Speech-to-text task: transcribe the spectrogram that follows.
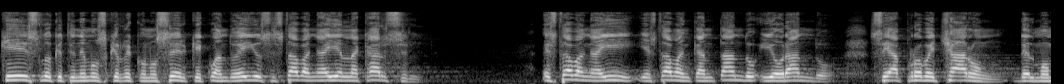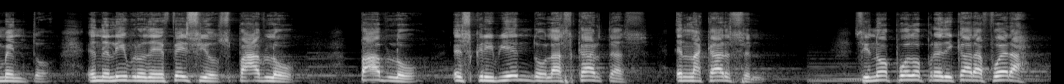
¿qué es lo que tenemos que reconocer? Que cuando ellos estaban ahí en la cárcel, estaban ahí y estaban cantando y orando, se aprovecharon del momento. En el libro de Efesios, Pablo, Pablo escribiendo las cartas en la cárcel. Si no puedo predicar afuera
